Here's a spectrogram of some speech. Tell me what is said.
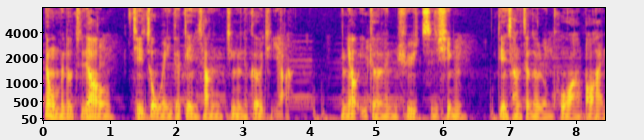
那我们都知道。其实，作为一个电商经营的个体啊，你要一个人去执行电商整个轮廓啊，包含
